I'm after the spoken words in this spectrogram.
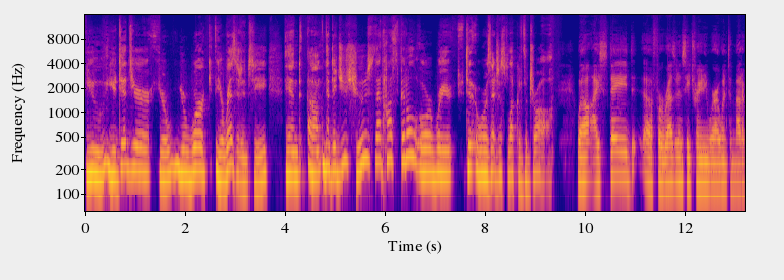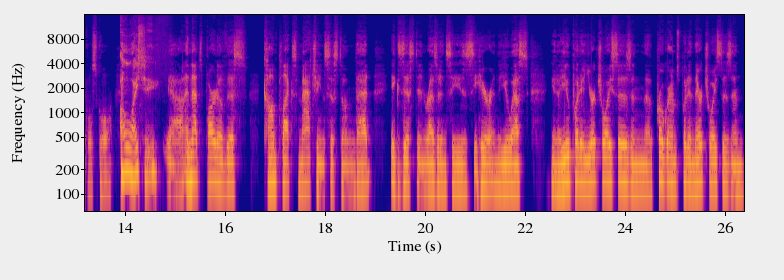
you you did your your your work, your residency, and um, now did you choose that hospital, or were you, or was that just luck of the draw? Well, I stayed uh, for residency training where I went to medical school. Oh, I see. Yeah, and that's part of this complex matching system that exists in residencies here in the U.S. You know, you put in your choices, and the programs put in their choices, and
